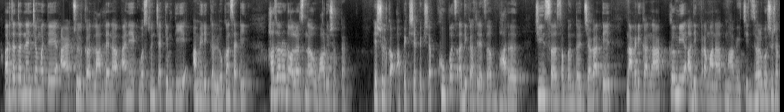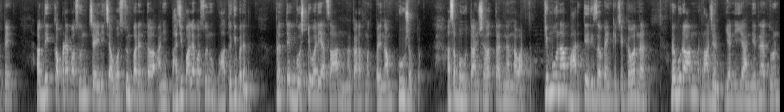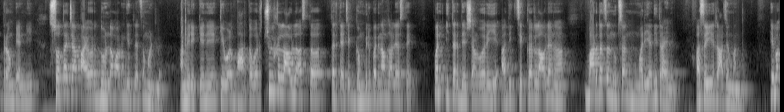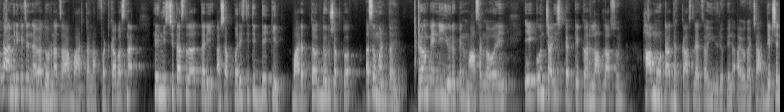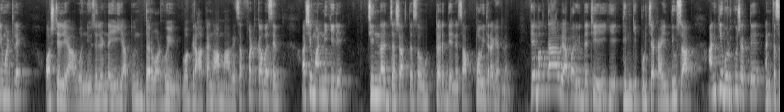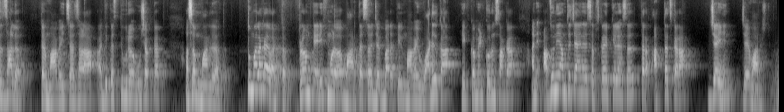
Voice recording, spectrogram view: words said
अर्थतज्ज्ञांच्या मते आयात शुल्क लादल्यानं अनेक वस्तूंच्या किमती अमेरिकन लोकांसाठी हजारो डॉलर्सनं वाढू शकतात. हे शुल्क अपेक्षेपेक्षा खूपच अधिक असल्याचं भारत चीनसह संबंध जगातील नागरिकांना कमी अधिक प्रमाणात महागाईची झळ बसू शकते. अगदी कपड्यापासून चैनीच्या वस्तूंपर्यंत आणि भाजीपाल्यापासून वाहतुकीपर्यंत प्रत्येक गोष्टीवर याचा नकारात्मक परिणाम होऊ शकतो. असं बहुतांश तज्ज्ञांना वाटतं. किंबहुना भारतीय रिझर्व्ह बँकेचे गव्हर्नर रघुराम राजन यांनी या निर्णयातून ट्रम्प यांनी स्वतःच्या पायावर धोंडा मारून घेतल्याचं म्हटलंय. अमेरिकेने केवळ भारतावर शुल्क लावलं असतं तर त्याचे गंभीर परिणाम झाले असते. पण इतर देशांवरही अधिकचे कर लावल्यानं भारताचं नुकसान मर्यादित राहिले असंही राजन म्हणतात. हे बघता अमेरिकेच्या नव्या धोरणाचा भारताला फटका बसणार. हे निश्चित असलं तरी अशा परिस्थितीत देखील भारत तग धरू शकतो. असं म्हणता येईल. ट्रम्प यांनी युरोपियन महासंघावरही एकोणचाळीस टक्के कर लादला असून हा मोठा धक्का असल्याचं युरोपियन आयोगाच्या अध्यक्षांनी म्हटलंय. ऑस्ट्रेलिया व न्यूझीलंडही यातून दरवाढ होईल व ग्राहकांना महागाईचा फटका बसेल अशी मांडणी केली चीननं जशास तसं उत्तर देण्याचा पवित्रा घेतलाय. हे बघता व्यापार युद्धाची ही ठिणगी पुढच्या काही दिवसात आणखी भडकू शकते आणि तसं झालं तर महागाईचा झळा अधिकच तीव्र होऊ शकतात असं मानलं जातं. तुम्हाला काय वाटतं? ट्रम्प टॅरिफमुळं भारतासह जगभरातील महागाई वाढेल का? हे कमेंट करून सांगा. आणि अजूनही आमचं चॅनल सबस्क्राईब केलं असेल तर आत्ताच करा. जय हिंद जय महाराष्ट्र.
